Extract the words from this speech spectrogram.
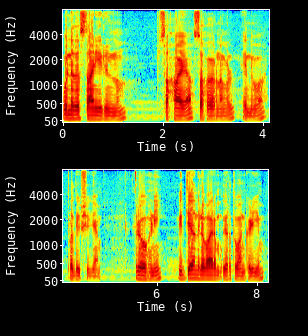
ഉന്നത സ്ഥാനീയരിൽ നിന്നും സഹായ സഹകരണങ്ങൾ എന്നിവ പ്രതീക്ഷിക്കാം. രോഹിണി വിദ്യാ നിലവാരം ഉയർത്തുവാൻ കഴിയും.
